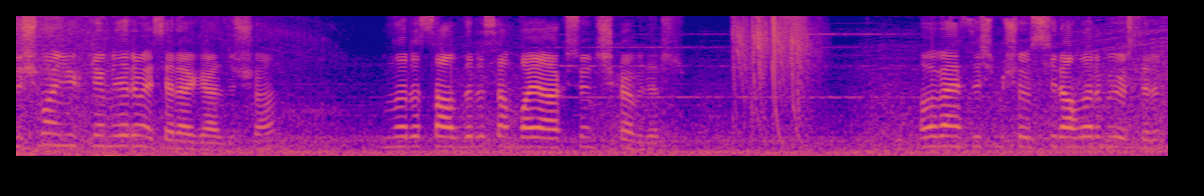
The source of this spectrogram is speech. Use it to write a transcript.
Düşman yük gemileri mesela geldi şu an. Bunlara saldırırsam bayağı aksiyon çıkabilir. Ama ben size şimdi şöyle silahlarımı göstereyim.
